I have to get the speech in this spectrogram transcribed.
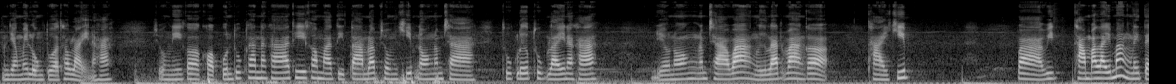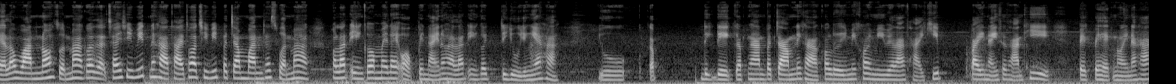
มันยังไม่ลงตัวเท่าไหร่นะคะ ช่วงนี้ก็ขอบคุณทุกท่านนะคะ ที่เข้ามาติดตามรับชมคลิปน้องน้ำชา ทุกเลิฟทุกไลค์นะคะ เดี๋ยวน้องน้ำชาว่างหรือรัดว่างก็ถ่ายคลิปว่าวิทำอะไรมั่งในแต่ละวันเนาะส่วนมากก็จะใช้ชีวิตนะคะถ่ายทอดชีวิตประจำวันถ้าส่วนมากเพราะรัดเองก็ไม่ได้ออกไปไหนนะคะรัดเองก็จะอยู่อย่างเงี้ยค่ะ อยู่กับเด็กๆกับงานประจำนี่ค่ะ ก็เลยไม่ค่อยมีเวลาถ่ายคลิปไปไหนสถานที่แปลกๆหน่อยนะคะ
